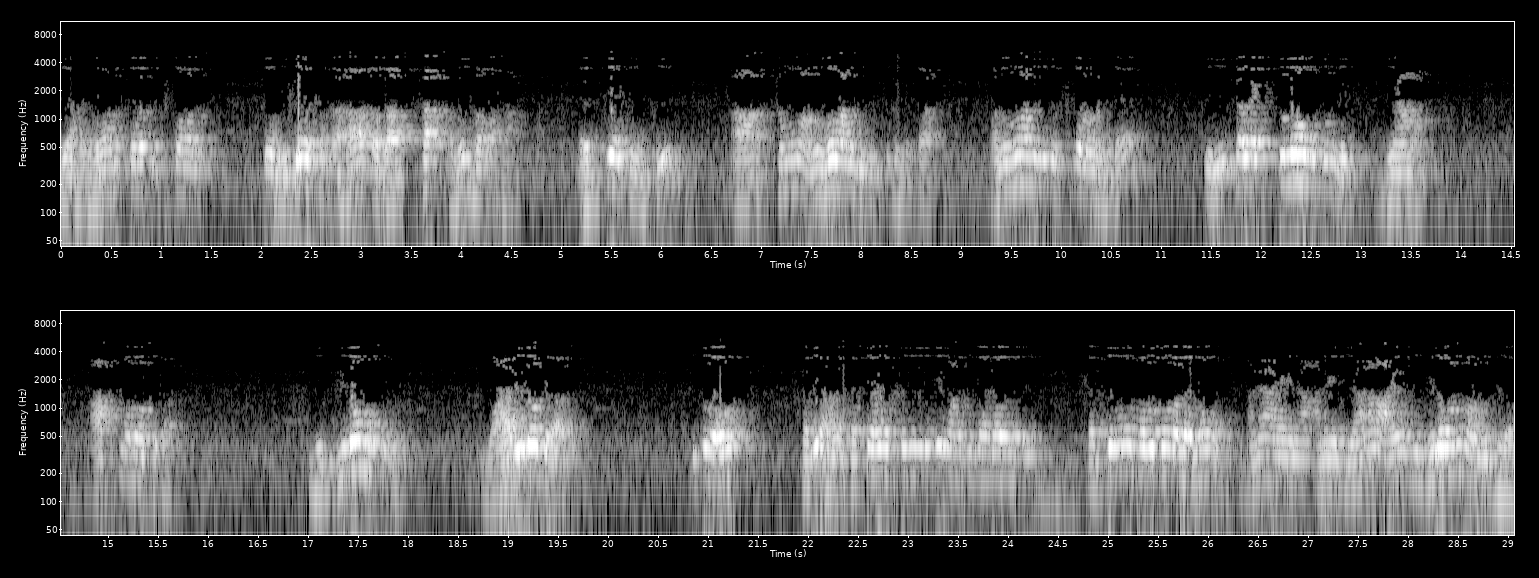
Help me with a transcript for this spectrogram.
ఈ అనుభవాన్ని కూడా తెచ్చుకోవాలి సో విశేషత పదార్థ అనుభవ. ప్రత్యేకించి ఆ అర్థమును అనుభవానికి తీసుకున్నట అనుభవానికి తెచ్చుకోవడం అంటే ఇంటలెక్ట్లో ఉంటుంది జ్ఞానం. ఆత్మలోకి రాదు. బుద్ధిలో ఉంటుంది. వారిలోకి రాదు. ఇప్పుడు సరే ఆయన సత్యహరిస్తుంది మనకు తేడా ఉంది. సత్యము పలుకోవలేము అని ఆయన అనే జ్ఞానం ఆయన బుద్ధిలో మన బుద్ధిలో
